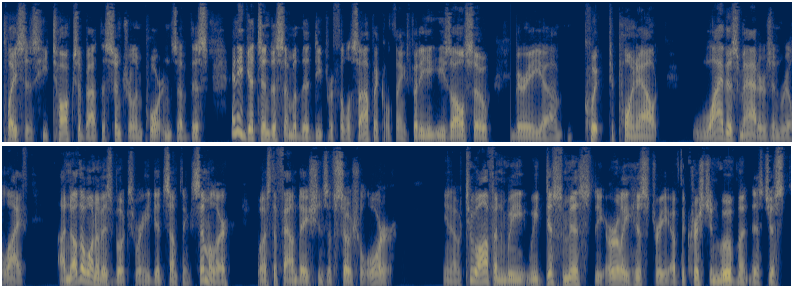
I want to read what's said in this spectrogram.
places, he talks about the central importance of this, and he gets into some of the deeper philosophical things, but he, he's also very um, quick to point out why this matters in real life. Another one of his books where he did something similar was the foundations of social order. You know, too often we, we dismiss the early history of the Christian movement as just,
